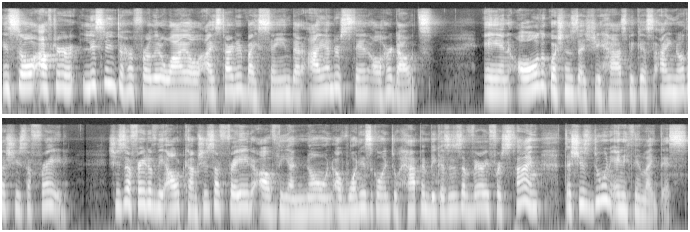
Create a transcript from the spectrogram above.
And so, after listening to her for a little while, I started by saying that I understand all her doubts and all the questions that she has because I know that she's afraid. She's afraid of the outcome. She's afraid of the unknown, of what is going to happen because this is the very first time that she's doing anything like this.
